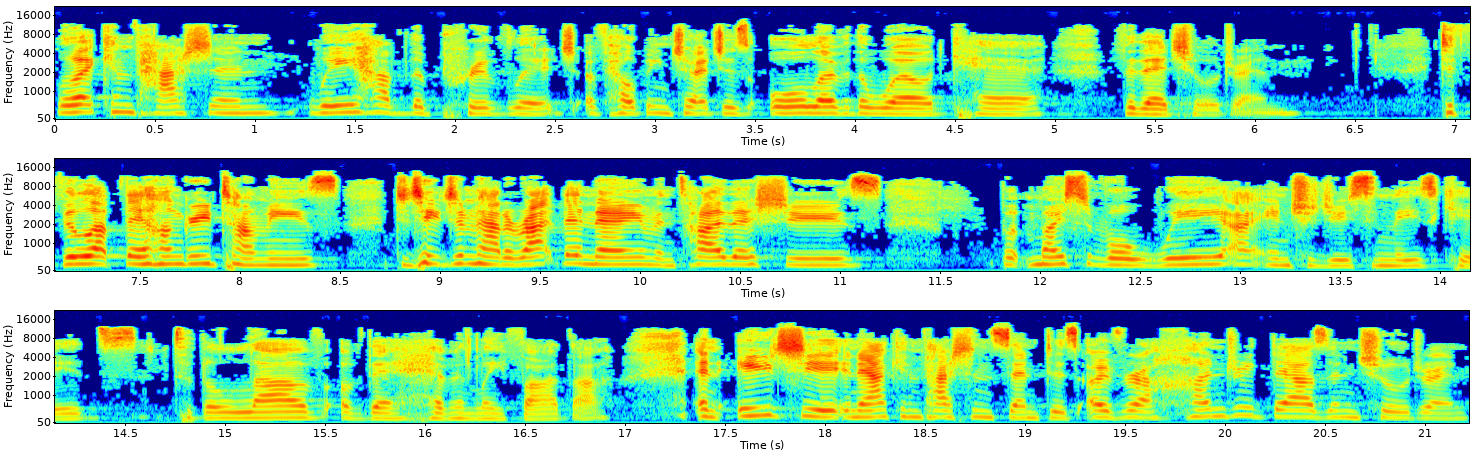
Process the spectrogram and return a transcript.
Well, at Compassion, we have the privilege of helping churches all over the world care for their children, to fill up their hungry tummies, to teach them how to write their name and tie their shoes, but most of all, we are introducing these kids to the love of their Heavenly Father. And each year in our compassion centers, over 100,000 children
